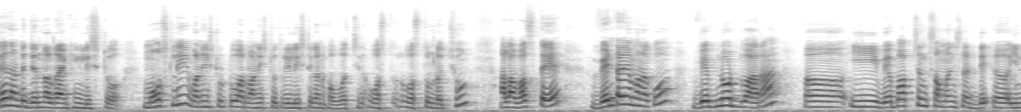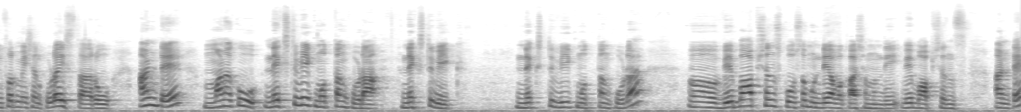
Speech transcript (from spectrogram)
లేదంటే general ranking list mostly one is to two or one is to three list కనుక వచ్చి వస్తు వస్తుండొచ్చు. అలా వస్తే వెంటనే మనకు వెబ్ నోట్ ద్వారా ఈ వెబ్ ఆప్షన్కి సంబంధించిన ఇన్ఫర్మేషన్ కూడా ఇస్తారు. అంటే మనకు నెక్స్ట్ వీక్ మొత్తం కూడా నెక్స్ట్ వీక్ నెక్స్ట్ వీక్ మొత్తం కూడా వెబ్ ఆప్షన్స్ కోసం ఉండే అవకాశం ఉంది. వెబ్ ఆప్షన్స్ అంటే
